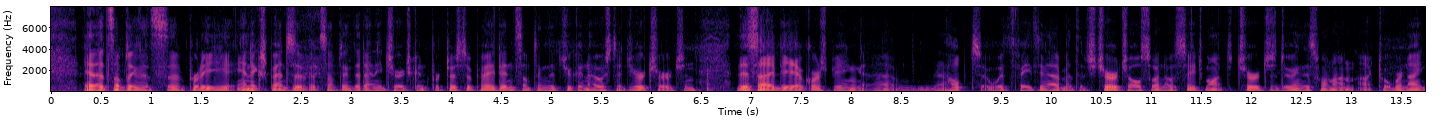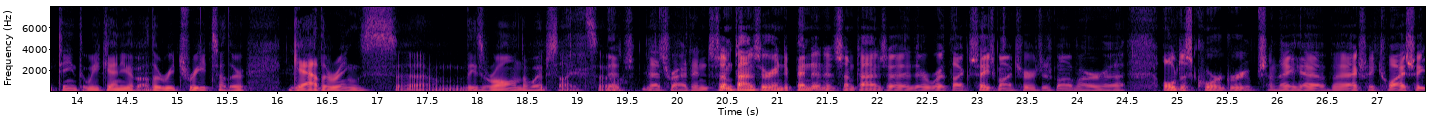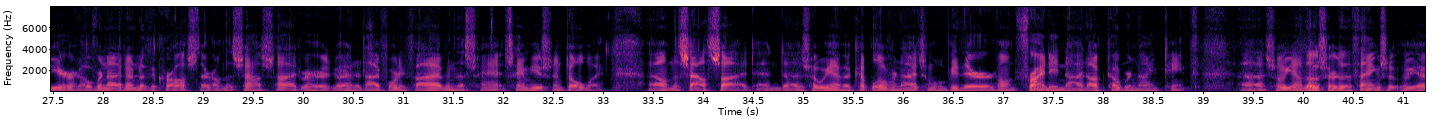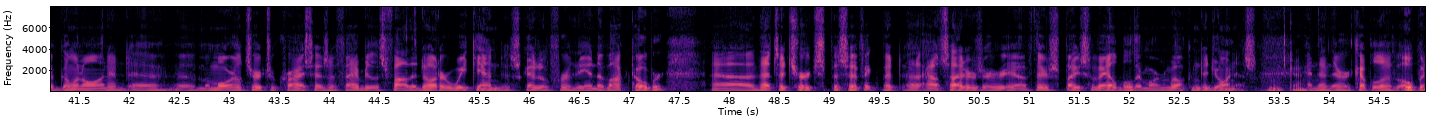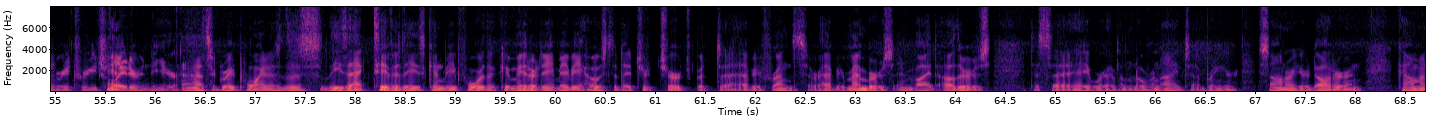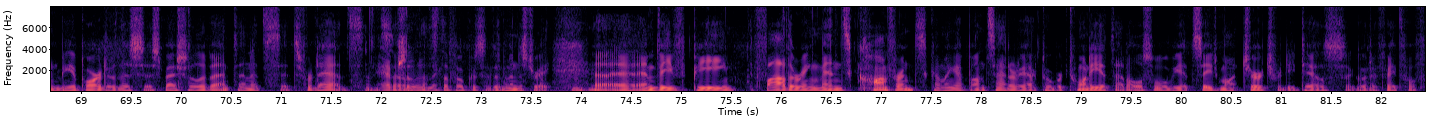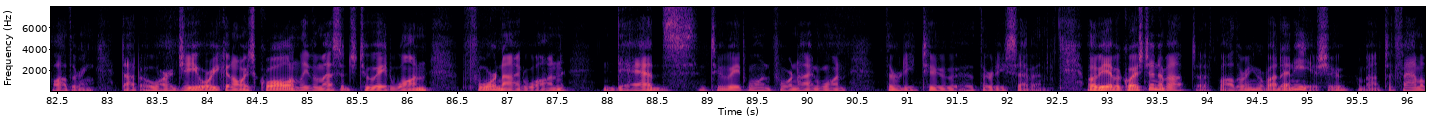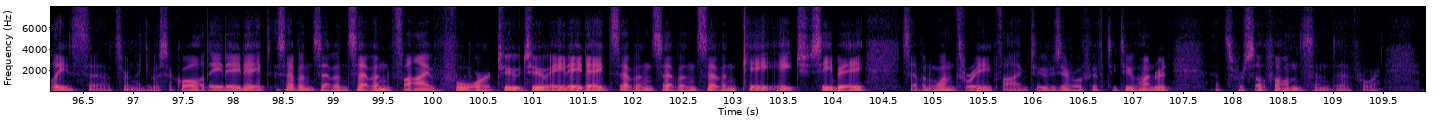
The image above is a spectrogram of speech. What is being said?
Yeah, that's something that's uh, pretty inexpensive. It's something that any church can participate in, something that you can host at your church. And this idea, of course, being um, helped with Faith United Methodist Church. Also, I know Sagemont Church is doing this one on October 19th, the weekend. You have other retreats, other gatherings. Um, these are all on the website. So that's, that's right. And sometimes they're independent, and sometimes uh, they're with, like Sagemont Church is one of our uh, oldest core groups, and they have uh, actually twice a year an overnight under the cross there on the south side. We're right at I 45 and the Sam Houston Tollway uh, on the south side. And uh, so we have a couple overnights, and we'll be there on Friday night, October 19th. Uh, so yeah, those are the things that we have going on. And uh, uh, Memorial Church of Christ has a fabulous father-daughter weekend scheduled for the end of October. Uh, that's a church specific, but uh, outsiders are, you know, if there's space available, they're more than welcome to join us. Okay. And then there are a couple of open retreats yeah. later in the year. And that's a great point. Is this these activities can be for the community, maybe hosted at your church, but uh, have your friends or have your members invite others to say, hey, we're having an overnight. bring your son or your daughter and come and be a part of this uh, special event. And it's it's for dads. And Absolutely. So that's the focus of his ministry. Mm-hmm. MVP Fathering Men's Conference coming up on Saturday, October 20th. That also will be at Sagemont Church. For details, uh, go to faithfulfathering.org, or you can always call and leave a message 281 491 DADS 281 491 3237. Well, if you have a question about uh, fathering or about any issue, about uh, families, uh, certainly give us a call at 888 777 5422. 888 777 KHCB 713 520 5200. That's for cell phones and uh, for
